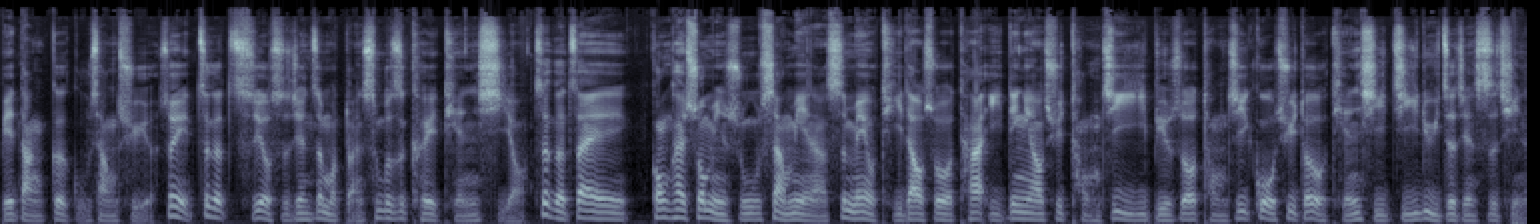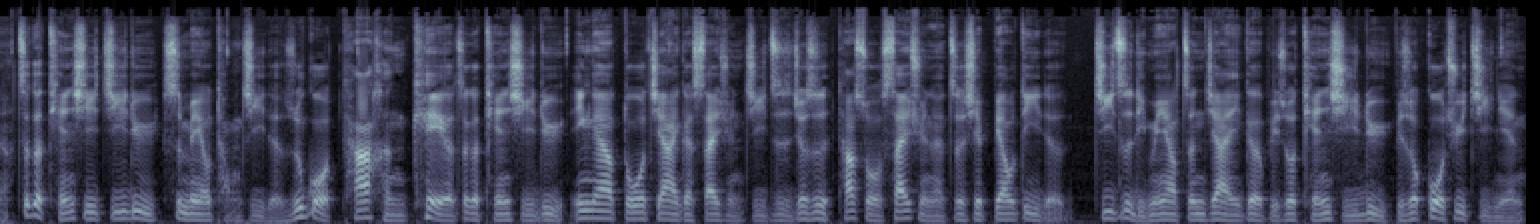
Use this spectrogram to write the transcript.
别档个股上去了。所以这个持有时间这么短，是不是可以填息哦？这个在公开说明书上面啊是没有提到说他一定要去统计，比如说统计过去都有填息。几率这件事情呢？这个填息几率是没有统计的。如果他很 care 这个填息率，应该要多加一个筛选机制，就是他所筛选的这些标的的机制里面要增加一个，比如说填息率，比如说过去几年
